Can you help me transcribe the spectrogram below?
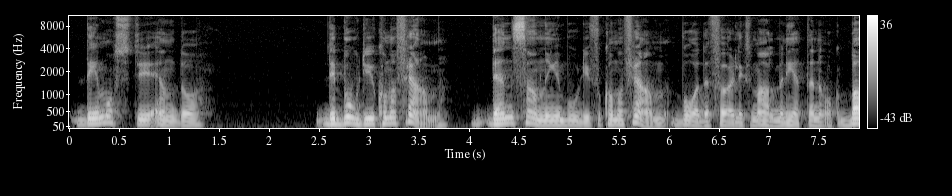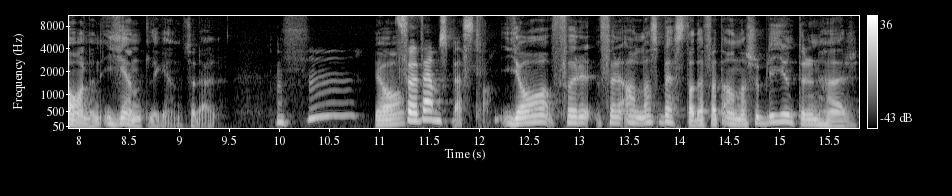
det måste ju ändå, det borde ju komma fram. Den sanningen borde ju få komma fram, både för liksom allmänheten och barnen egentligen. Sådär. Ja. För vems bästa? Ja, för, för allas bästa. Därför att annars så blir ju inte den här,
